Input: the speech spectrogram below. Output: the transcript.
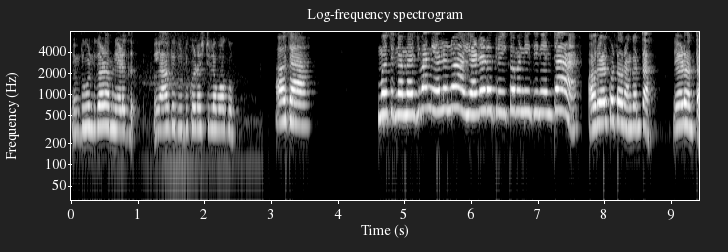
ನಿಮ್ಮ ಉಂಡ್ಗಳು ಅವ್ನು ಹೇಳಿದ್ಲು. ಯಾವುದು ದುಡ್ಡು ಕೊಡೋಷ್ಟಿಲ್ಲ ಹೋಗು. ಹೌದಾ? ಮತ್ತೆ ನಮ್ಮ ಯಜಮಾನ್ ಹೇಳೋಣ ಎರಡೆರಡು ಹತ್ರ ಇಟ್ಕೊಂಡ್ಬಂದಿದ್ದೀನಿ ಅಂತ. ಅವ್ರು ಹೇಳ್ಕೊಟ್ಟವ್ರು ಹಂಗಂತ. ಹೇಳು ಅಂತ.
